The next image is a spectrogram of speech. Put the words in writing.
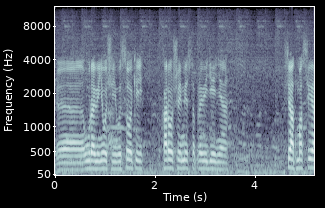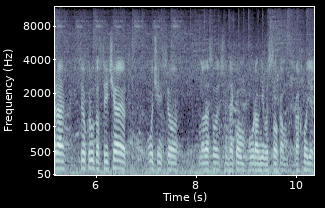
э, уровень очень высокий, хорошее место проведения, вся атмосфера, все круто встречают, очень все на достаточно таком уровне высоком проходит.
